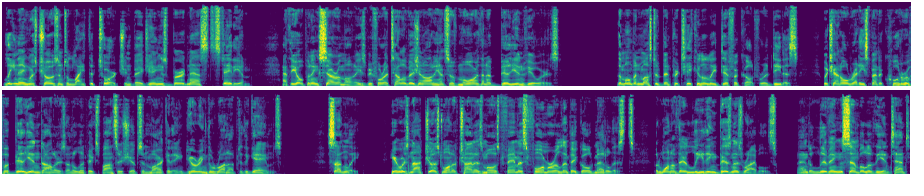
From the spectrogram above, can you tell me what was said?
Li Ning was chosen to light the torch in Beijing's Bird Nest Stadium at the opening ceremonies before a television audience of more than a billion viewers. The moment must have been particularly difficult for Adidas, which had already spent a quarter of a billion dollars on Olympic sponsorships and marketing during the run up to the Games. Suddenly, here was not just one of China's most famous former Olympic gold medalists, but one of their leading business rivals, and a living symbol of the intent,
